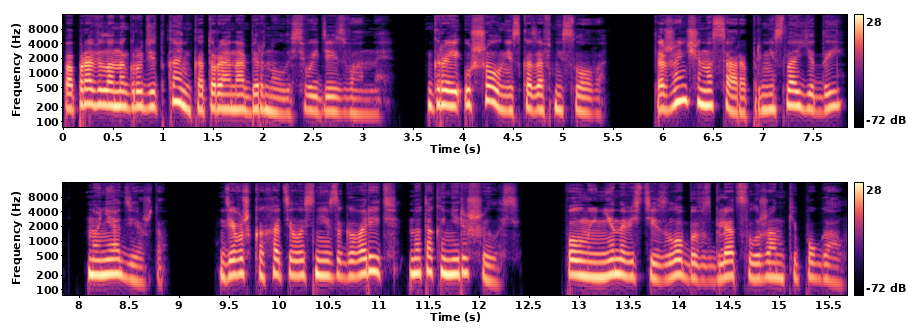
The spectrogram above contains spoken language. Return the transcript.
поправила на груди ткань, которой она обернулась, выйдя из ванны. Грей ушел, не сказав ни слова. Та женщина Сара принесла еды, но не одежду. Девушка хотела с ней заговорить, но так и не решилась. Полный ненависти и злобы взгляд служанки пугал.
